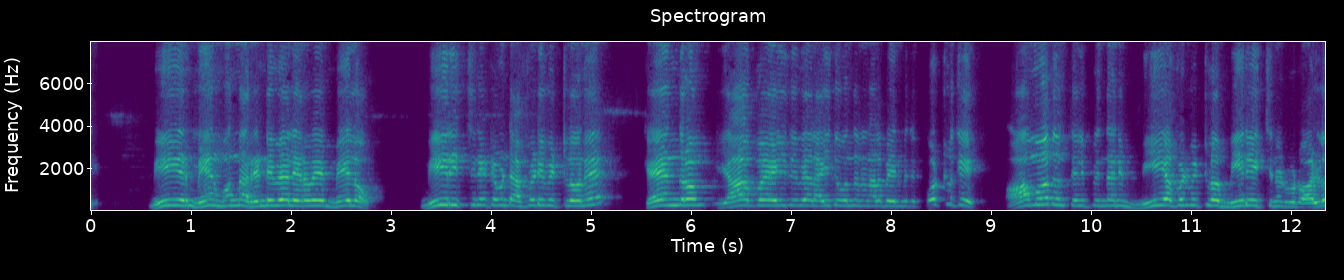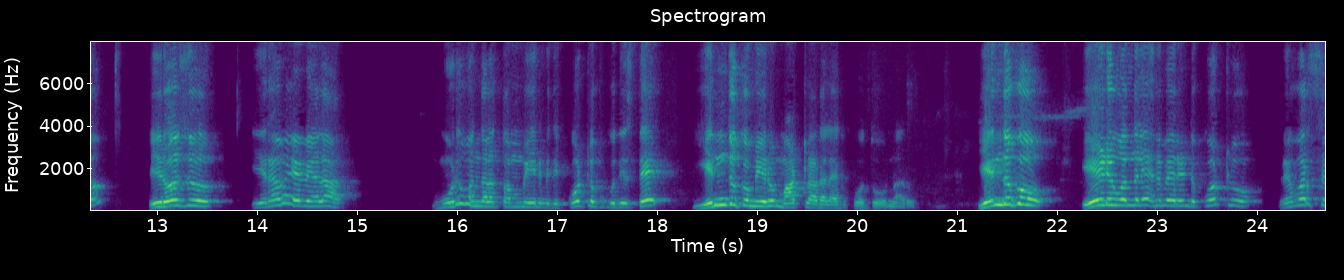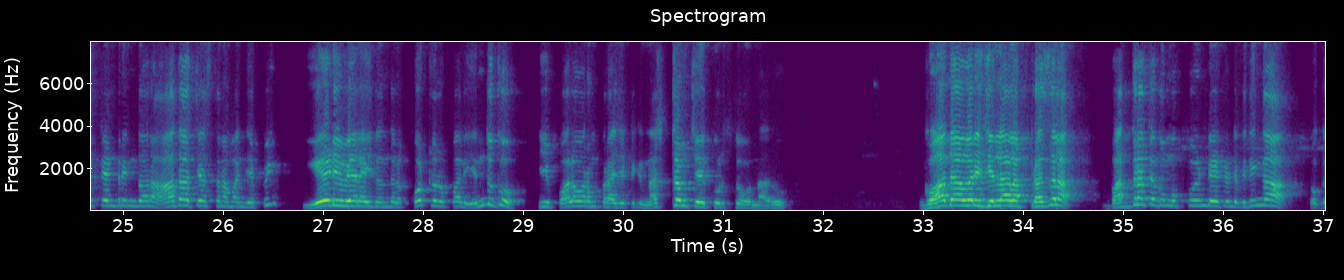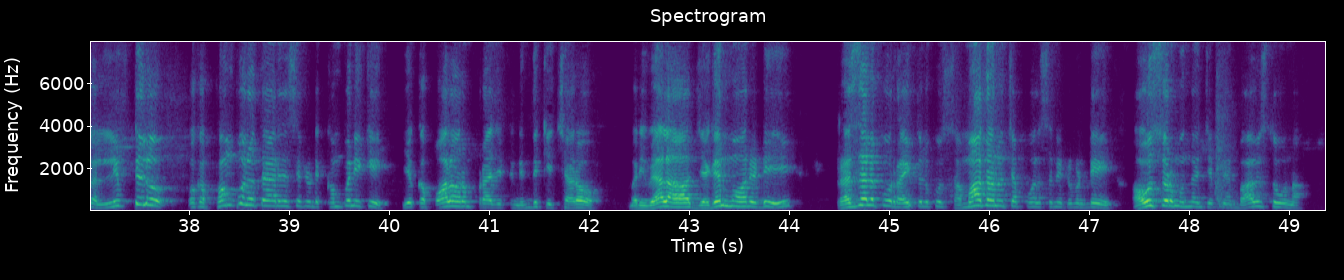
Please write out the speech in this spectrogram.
మీరు మేము మొన్న రెండు వేల ఇరవై మేలో మీరు ఇచ్చినటువంటి అఫిడవిట్లోనే కేంద్రం యాభై ఐదు వేల ఐదు వందల నలభై ఎనిమిది కోట్లకి ఆమోదం తెలిపిందని మీ అఫిడవిట్లో మీరే ఇచ్చినటువంటి వాళ్ళు ఈరోజు ఇరవై వేల మూడు వందల తొంభై ఎనిమిది కోట్లకు కుదిస్తే ఎందుకు మీరు మాట్లాడలేకపోతూ ఉన్నారు? ఎందుకు ఏడు వందల ఎనభై రెండు కోట్లు రివర్స్ టెండరింగ్ ద్వారా ఆదా చేస్తున్నామని చెప్పి ఏడు వేల ఐదు వందల కోట్ల రూపాయలు ఎందుకు ఈ పోలవరం ప్రాజెక్టుకి నష్టం చేకూరుస్తూ ఉన్నారు? గోదావరి జిల్లాల ప్రజల భద్రతకు ముప్పు ఉండేటువంటి విధంగా ఒక లిఫ్టులు ఒక పంపులు తయారు చేసేటువంటి కంపెనీకి ఈ యొక్క పోలవరం ప్రాజెక్టుని ఎందుకు ఇచ్చారో? మరి వేళ జగన్మోహన్ రెడ్డి ప్రజలకు రైతులకు సమాధానం చెప్పవలసినటువంటి అవసరం ఉందని చెప్పి నేను భావిస్తూ ఉన్నా.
